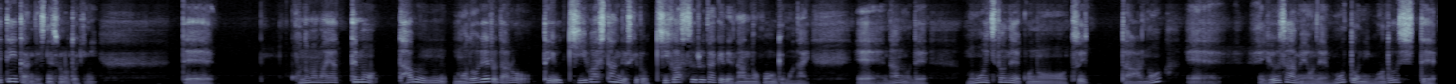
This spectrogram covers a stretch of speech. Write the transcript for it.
えていたんですね、その時に。で、このままやっても多分戻れるだろうっていう気はしたんですけど、気がするだけで何の根拠もない。えー、なので、もう一度ね、このツイッターの、えー、ユーザー名をね、元に戻して、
